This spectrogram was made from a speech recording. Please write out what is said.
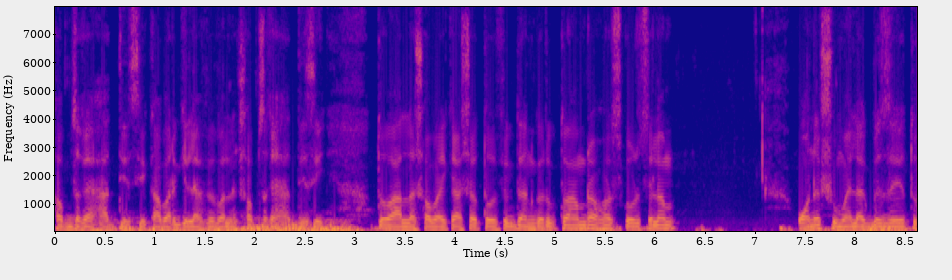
সব জায়গায় হাত দিয়েছি, কাবার গিলাফে বলেন সব জায়গায় হাত দিয়েছি। তো আল্লাহ সবাইকে আসার তৌফিক দান করুক। তো আমরা হজ করছিলাম অনেক সময় লাগবে যেহেতু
